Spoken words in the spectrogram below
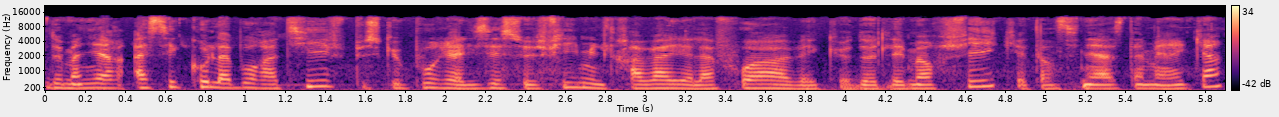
de manière assez collaborative puisque pour réaliser ce film, il travaille à la fois avec Dudley Murphy qui est un cinéaste américain,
